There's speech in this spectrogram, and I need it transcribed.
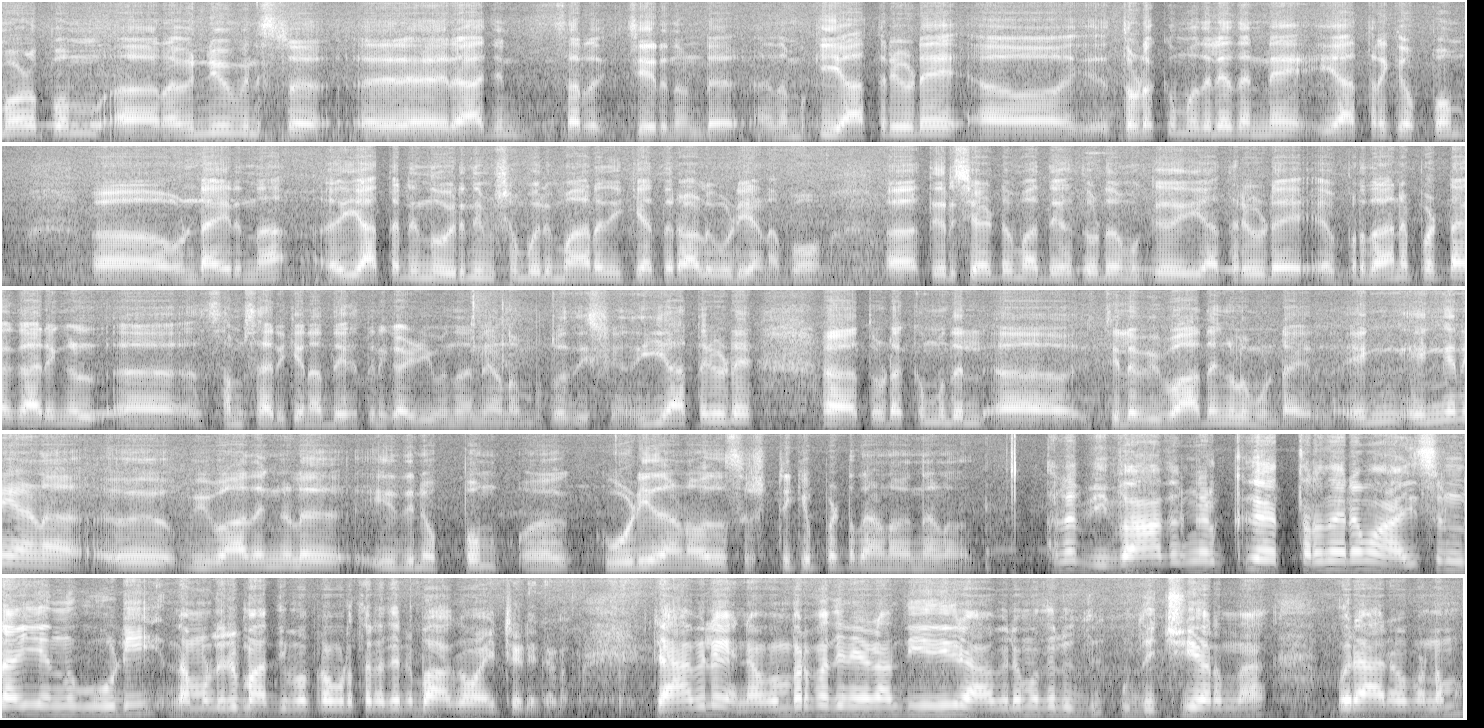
നമ്മളോടൊപ്പം ആ, revenue minister Rajan sir ചേരുന്നുണ്ട്. നമുക്ക് യാത്രയുടെ തുടക്കം മുതലേ തന്നെ യാത്രയ്ക്കൊപ്പം ഉണ്ടായിരുന്ന യാത്രയിൽ നിന്ന് ഒരു നിമിഷം പോലും മാറി നിൽക്കാത്ത ഒരാൾ കൂടിയാണ്. അപ്പോൾ തീർച്ചയായിട്ടും അദ്ദേഹത്തോട് നമുക്ക് യാത്രയുടെ പ്രധാനപ്പെട്ട കാര്യങ്ങൾ സംസാരിക്കാൻ അദ്ദേഹത്തിന് കഴിയുമെന്ന് തന്നെയാണ് നമ്മൾ പ്രതീക്ഷിക്കുന്നത്. ഈ യാത്രയുടെ തുടക്കം മുതൽ ചില വിവാദങ്ങളും ഉണ്ടായിരുന്നു. എങ്- എങ്ങനെയാണ് വിവാദങ്ങൾ ഇതിനൊപ്പം കൂടിയതാണോ അത് സൃഷ്ടിക്കപ്പെട്ടതാണോ എന്നാണ് അല്ല വിവാദങ്ങൾക്ക് എത്ര നേരം ആയുസുണ്ടായി എന്ന് കൂടി നമ്മളൊരു മാധ്യമ പ്രവർത്തനത്തിന്റെ ഭാഗമായിട്ട് എടുക്കണം. രാവിലെ നവംബർ പതിനേഴാം തീയതി രാവിലെ മുതൽ ഉദി- ഉദിച്ചുയർന്ന ഒരു ആരോപണം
